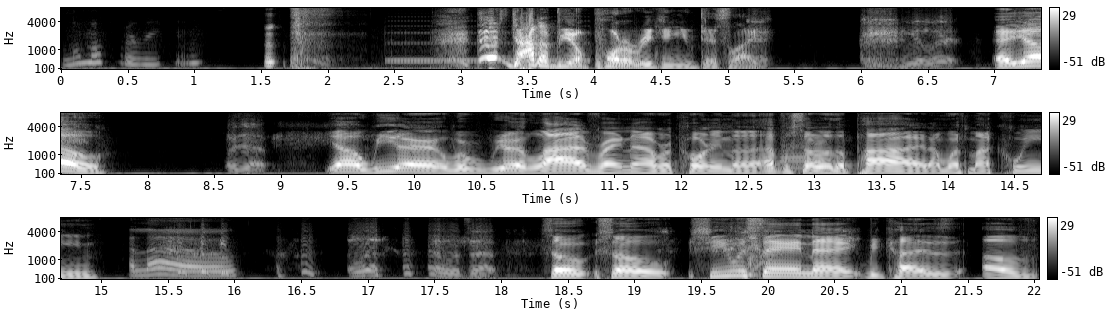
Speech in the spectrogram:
I love my Puerto Ricans. There's gotta be a Puerto Rican you dislike. Hey yo, What's up? Yo, we are we're, we are live right now, recording the episode of the pod. I'm with my queen. Hello. What's up? So so she was saying that because of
